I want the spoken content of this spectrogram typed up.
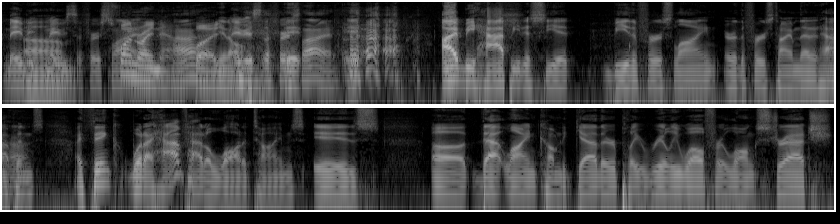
maybe um, maybe it's the first it's line. fun right now, Huh? but- you know, maybe it's the first it- line. it- I'd be happy to see it be the first line or the first time that it Uh-huh. happens. I think what I have had a lot of times is uh, that line come together, play really well for a long stretch,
